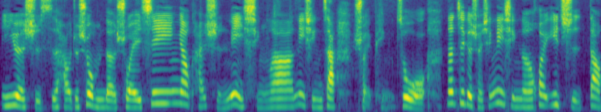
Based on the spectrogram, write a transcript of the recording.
一月十四号就是我们的水星要开始逆行啦，逆行在水瓶座。那这个水星逆行呢，会一直到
